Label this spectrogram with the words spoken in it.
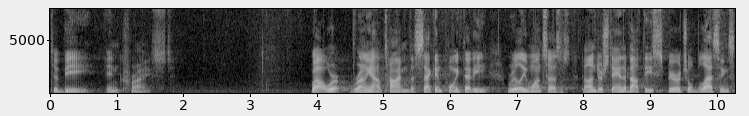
to be in Christ. Well, we're running out of time. The second point that he really wants us to understand about these spiritual blessings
